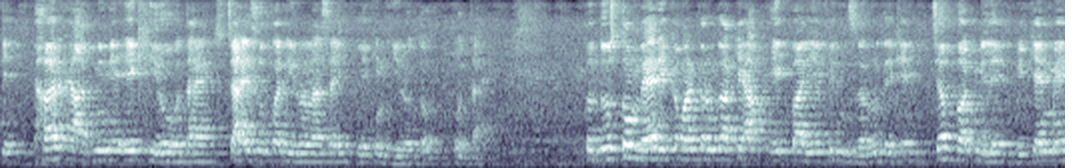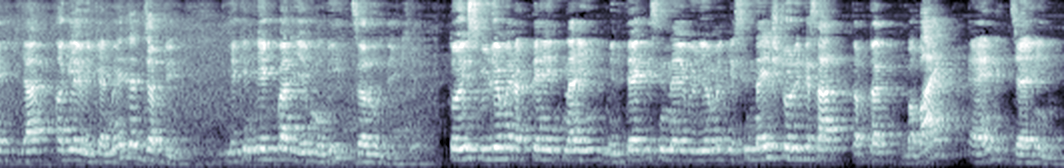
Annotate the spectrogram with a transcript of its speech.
कि हर आदमी में एक हीरो होता है, चाहे सुपर हीरो ना सही, लेकिन हीरो तो होता है। तो दोस्तों, मैं रिकमेंड करूँगा कि आप एक बार ये फ़िल्म ज़रूर देखें, जब वक्त मिले वीकेंड में या अगले वीकेंड में या जब भी। लेकिन एक बार ये मूवी ज़रूर देखिए। तो इस वीडियो में रखते हैं इतना ही। मिलते हैं किसी नए वीडियो में, किसी नई स्टोरी के साथ। तब तक बाय एंड जय हिंद।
